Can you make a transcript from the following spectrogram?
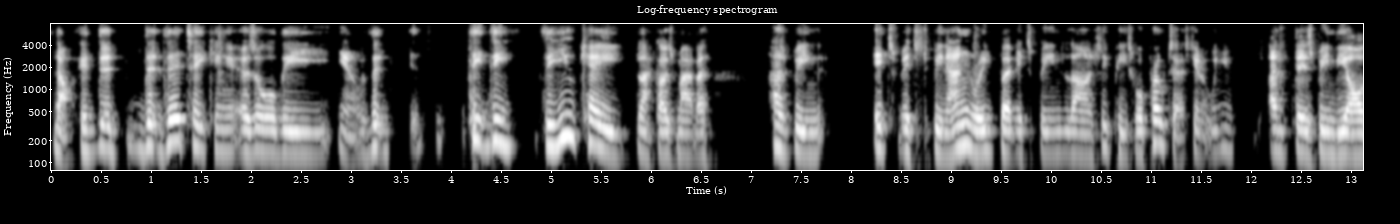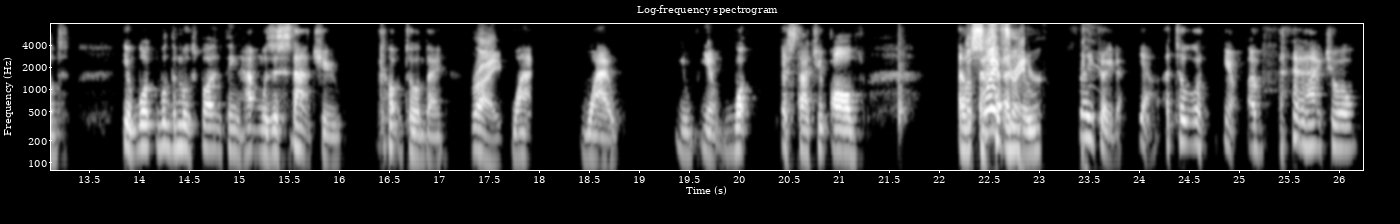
No, it, it, they're taking it as all the you know the the the, the UK Black Lives Matter has been it's it's been angry, but it's been largely peaceful protest. You know, you, and there's been the odd. You know, what what the most violent thing happened was a statue got torn down. Right. Wow. Wow. You you know what a statue of a, a slave trader. A slave trader. Yeah, a total you know a, an actual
